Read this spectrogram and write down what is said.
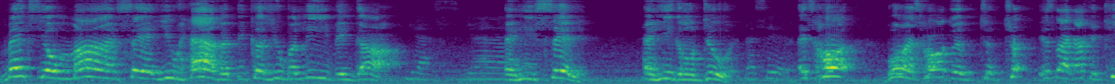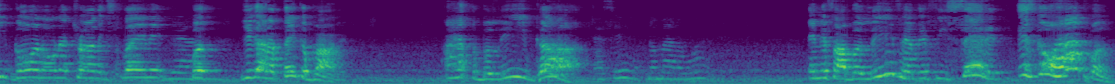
makes your mind say you have it because you believe in God Yes. Yeah. and He said it and He gonna do it. That's it. It's hard, boy. It's hard to, to try. It's like I could keep going on that trying to explain it, Yeah. but you got to think about it. I have to believe God. That's it. No matter what. And if I believe him, if he said it, it's gonna happen.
